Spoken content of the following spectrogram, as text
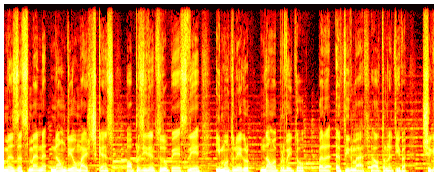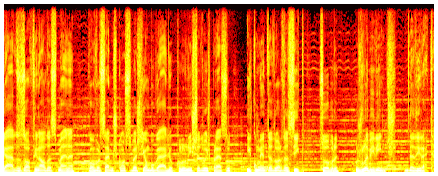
mas a semana não deu mais descanso ao presidente do PSD e Montenegro não aproveitou para afirmar a alternativa. Chegados ao final da semana, conversamos com Sebastião Bugalho, colunista do Expresso e comentador da SIC, sobre os labirintos da direita.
